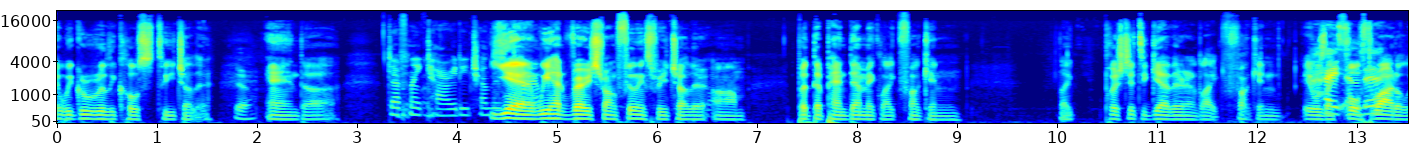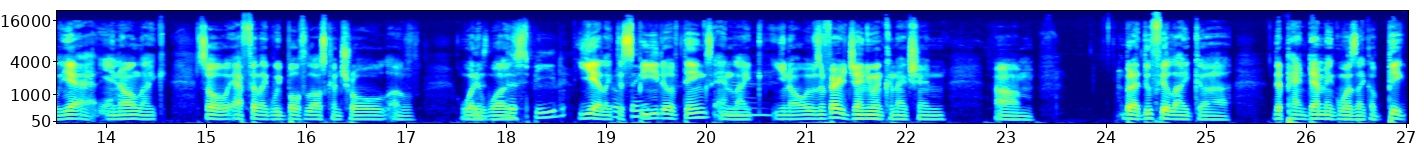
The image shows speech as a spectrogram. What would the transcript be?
that we grew really close to each other, Yeah. and uh Definitely carried each other. yeah, through. we had very strong feelings for each other. Um, but the pandemic like fucking, like pushed it together and like fucking it was like full it. throttle. Yeah, Yeah. you know, like so I feel like we both lost control of what The- it was. The speed. yeah, like the things? speed of things and like Mm. you know it was a very genuine connection. Um, but I do feel like uh the pandemic was like a big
